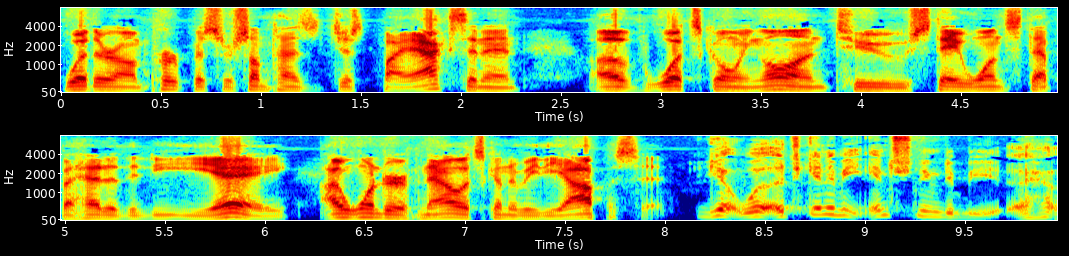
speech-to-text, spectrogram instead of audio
whether on purpose or sometimes just by accident of what's going on to stay one step ahead of the DEA. I wonder if now it's going to be the opposite. Yeah, well, it's going to be interesting to be uh, how,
